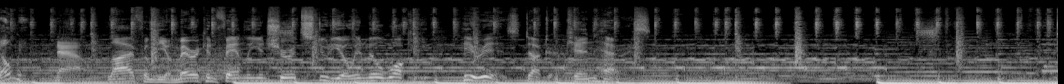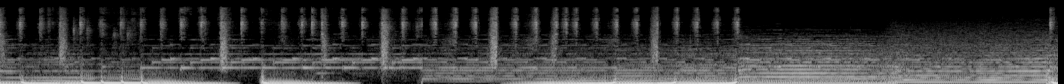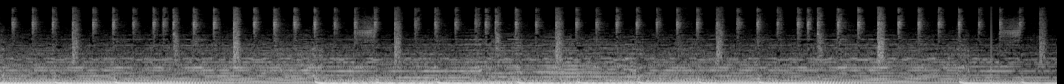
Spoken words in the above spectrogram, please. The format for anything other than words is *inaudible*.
show me. Now, live from the American Family Insurance Studio in Milwaukee, here is Dr. Ken Harris.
